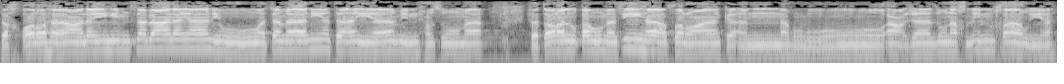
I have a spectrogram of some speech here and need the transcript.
سخرها عليهم سبع ليال وثمانية أيام حسوما فترى القوم فيها صرعا كأنهم أعجاز نخل خاوية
